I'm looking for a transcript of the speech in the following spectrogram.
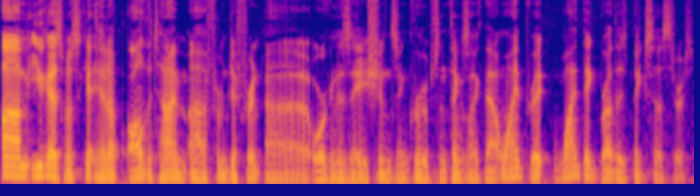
Um, you guys must get hit up all the time uh, from different uh, organizations and groups and things like that. Why, why Big Brothers, Big Sisters?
